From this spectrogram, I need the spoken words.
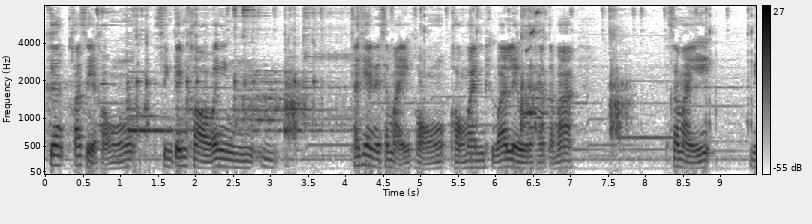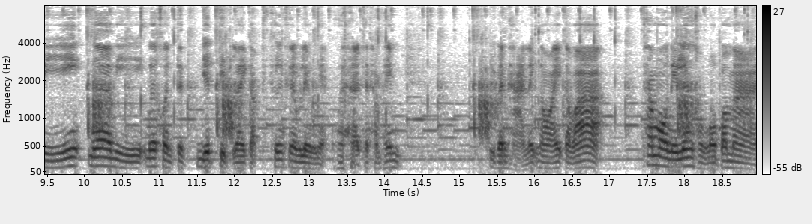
เครื่องข้อเสียของซิงเกิลคอก็ยังถ้าเทียบในสมัยของของมันถือว่าเร็วนะครับ แต่ว่าสมัย นี้เมื่อมีเมื่อคนติดยึดติดอะไรกับเครื่องที่เร็วๆเนี่ยมันอาจจะทำให้มีปัญหาเล็กน้อย แต่ว่าถ้ามองในเรื่องของงบประมาณ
